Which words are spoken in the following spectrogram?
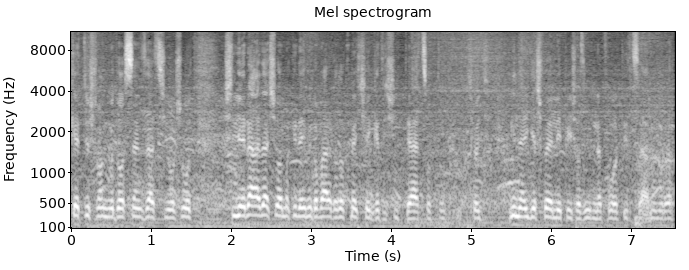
kettős rangodó szenzációs volt, és ugye ráadásul annak idején még a válogatott meccsénket is itt játszottunk, úgyhogy minden egyes fellépés az ünnep volt itt számomra.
